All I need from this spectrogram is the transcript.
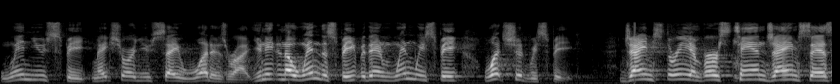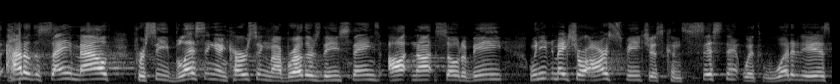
When you speak, make sure you say what is right. You need to know when to speak, but then when we speak, what should we speak? James 3 and verse 10, James says, Out of the same mouth proceed blessing and cursing, my brothers. These things ought not so to be. We need to make sure our speech is consistent with what it is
